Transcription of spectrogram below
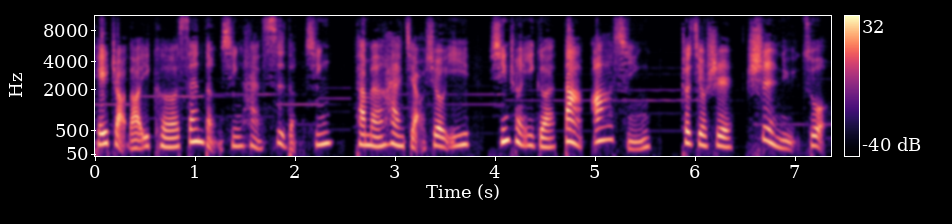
可以找到一颗三等星和四等星，它们和角宿一形成一个大阿形，这就是侍女座。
